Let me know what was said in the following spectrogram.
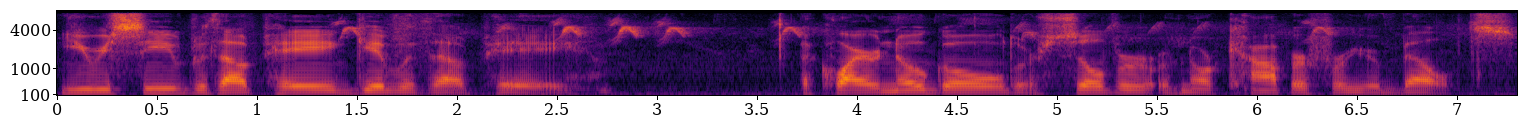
You received without pay, give without pay. Acquire no gold or silver or nor copper for your belts,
